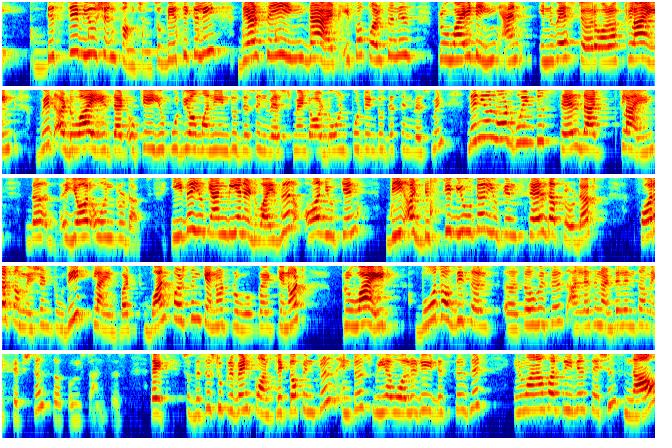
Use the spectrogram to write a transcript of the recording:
distribution function. So basically they are saying that if a person is providing an investor or a client with advice that okay you put your money into this investment or don't put into this investment then you're not going to sell that client the, the your own products. Either you can be an advisor or you can be a distributor. You can sell the products for a commission to the client. But one person cannot provoke cannot provide both of these uh, services unless and until in some exceptional circumstances right? So this is to prevent conflict of interest interest. We have already discussed it in one of our previous sessions. Now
